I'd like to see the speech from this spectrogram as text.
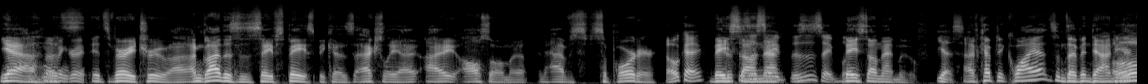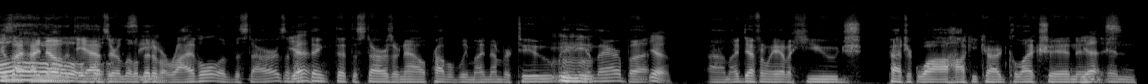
Yeah, been great. It's very true. Uh, I'm glad this is a safe space because actually, I, I also am a, an Avs supporter Okay, Based this is on a safe, that- this is a safe place. based on that move. yes. I've kept it quiet since I've been down here because I, I know that the Avs Oh, are a little bit of a rival of the Stars, and I think that the Stars are now probably my number two, maybe Mhm. in there. But Yeah. um, I definitely have a huge Patrick Roy hockey card collection, and, Yes. and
